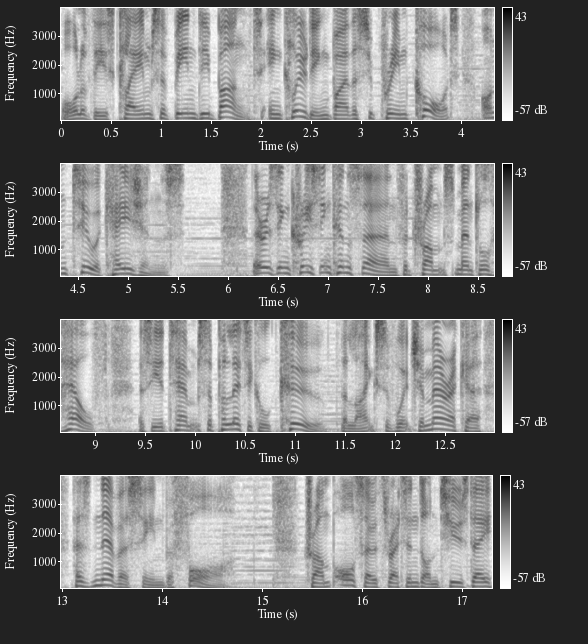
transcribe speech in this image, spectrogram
all of these claims have been debunked, including by the Supreme Court on two occasions. There is increasing concern for Trump's mental health as he attempts a political coup, the likes of which America has never seen before. Trump also threatened on Tuesday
